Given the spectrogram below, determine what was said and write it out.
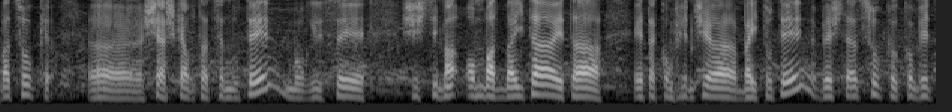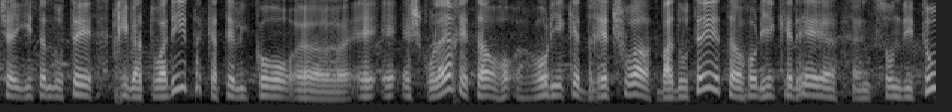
batzuk uh, sehaska hautatzen dute, murgilze sistema onbat baita eta eta konfientzia baitute, beste atzuk konfientzia egiten dute pribatuari eta katoliko uh, e, e, eskolar eta horiek dretsua badute eta horiek ere entzun ditu.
